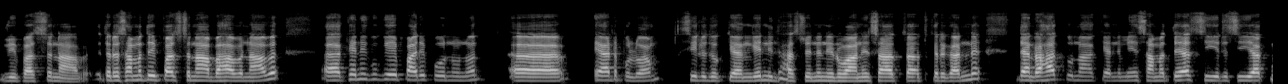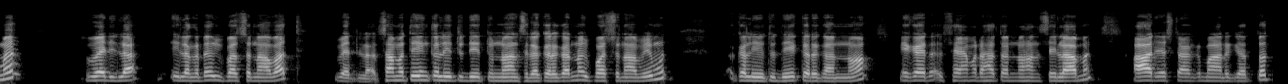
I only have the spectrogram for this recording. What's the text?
විපස්සනාව. එතර සමත විපස්සනා භාවනාව කෙනෙකුගේ පරිපූර්ණුනොත් එයට පුළුවන් සිලු දුක්කයන්ගේ නිදහස් වෙන නිර්වාණය සාත්‍රාත් කරගන්න දැන් රහත් වනා කැන මේ සමතයක් සීරසියක්ම වැඩිලා ඊළඟට විපස්සනාවත් වැඩලා සමතයෙන් කළ යුතු දේ තුන්වහන්සල කරගන්න විපශනාවමුත් කළ යුතු දේ කරගන්නවා එක සෑම රහතන් වහන්සේලාම ආර්යෂ්ඨාංක මාර්ගත්තොත්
